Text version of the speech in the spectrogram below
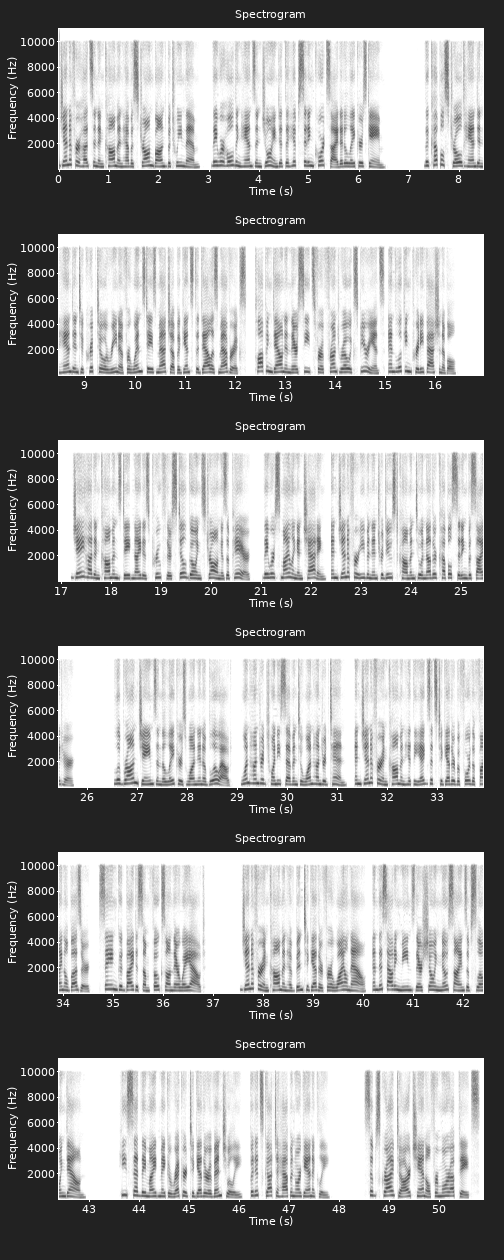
Jennifer Hudson and Common have a strong bond between them. They were holding hands and joined at the hip sitting courtside at a Lakers game. The couple strolled hand in hand into Crypto Arena for Wednesday's matchup against the Dallas Mavericks, plopping down in their seats for a front row experience, and looking pretty fashionable. J Hud and Common's date night is proof they're still going strong as a pair. They were smiling and chatting, and Jennifer even introduced Common to another couple sitting beside her. LeBron James and the Lakers won in a blowout, 127 to 110, and Jennifer and Common hit the exits together before the final buzzer, saying goodbye to some folks on their way out. Jennifer and Common have been together for a while now, and this outing means they're showing no signs of slowing down. He said they might make a record together eventually, but it's got to happen organically. Subscribe to our channel for more updates.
